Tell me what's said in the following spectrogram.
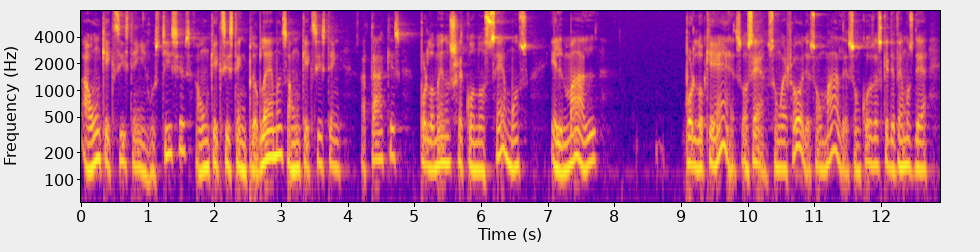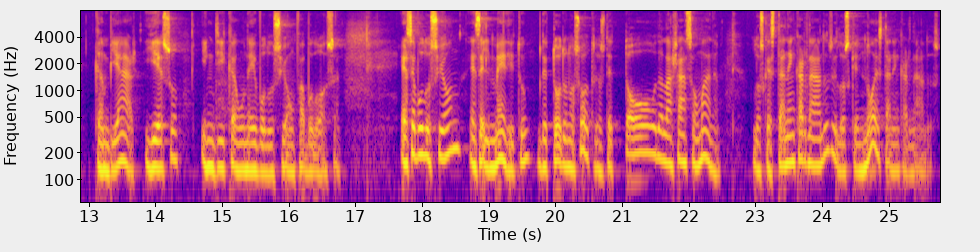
aunque existen injusticias, aunque existen problemas, aunque existen ataques, por lo menos reconocemos el mal por lo que es. O sea, son errores, son males, son cosas que debemos de cambiar y eso indica una evolución fabulosa. Esa evolución es el mérito de todos nosotros, de toda la raza humana los que están encarnados y los que no están encarnados.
